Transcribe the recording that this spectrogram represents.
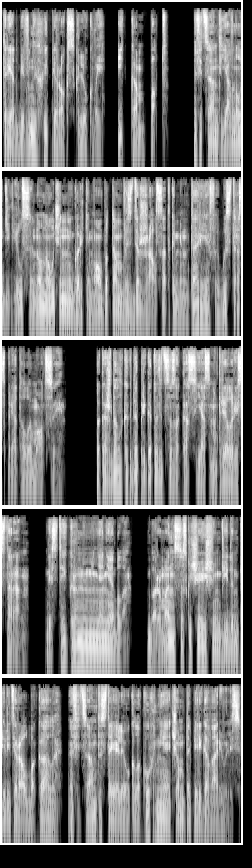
три отбивных и пирог с клюквой. И компот. Официант явно удивился, но, наученный горьким опытом, воздержался от комментариев и быстро спрятал эмоции. Пока ждал, когда приготовится заказ, я осмотрел ресторан. Гостей кроме меня не было. Бармен со скучающим видом перетирал бокалы, официанты стояли около кухни и о чем-то переговаривались.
